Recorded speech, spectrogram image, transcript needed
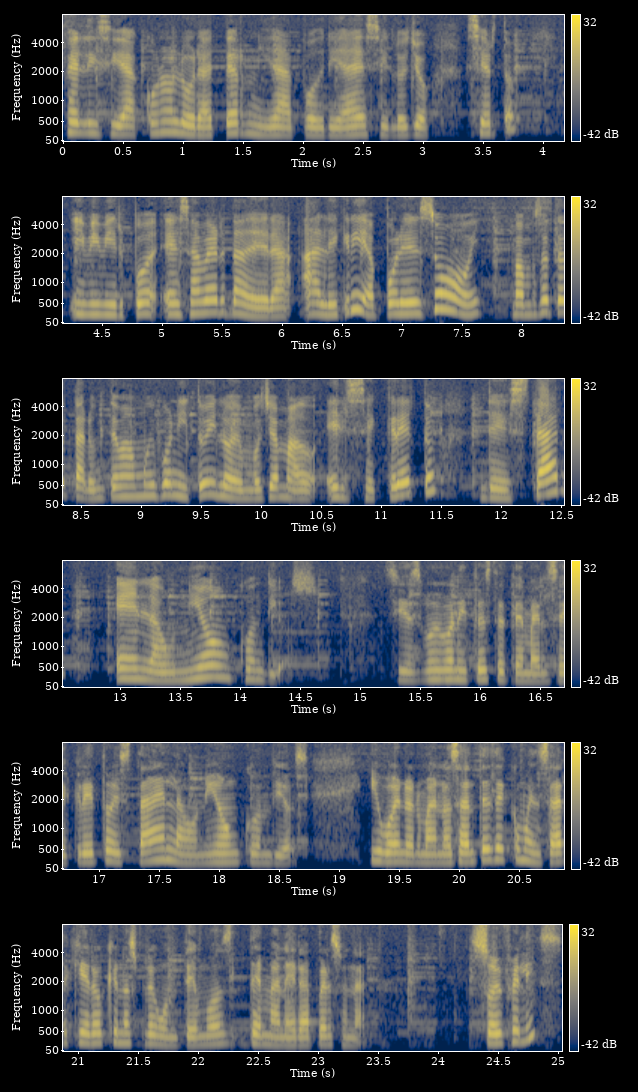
felicidad con olor a eternidad, podría decirlo yo, ¿cierto? Y vivir esa verdadera alegría. Por eso hoy vamos a tratar un tema muy bonito y lo hemos llamado el secreto de estar en la unión con Dios. Sí, es muy bonito este tema. El secreto está en la unión con Dios. Y bueno, hermanos, antes de comenzar, quiero que nos preguntemos de manera personal, ¿soy feliz?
